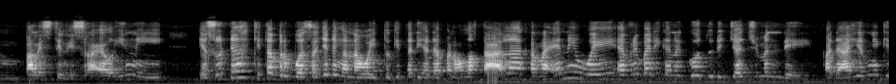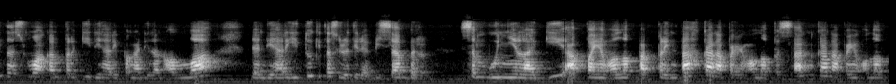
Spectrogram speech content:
um, Palestina Israel ini ya sudah kita berbuat saja dengan nawa itu kita di hadapan Allah Ta'ala. Karena anyway everybody gonna go to the judgment day. Pada akhirnya kita semua akan pergi di hari pengadilan Allah dan di hari itu kita sudah tidak bisa bersembunyi lagi apa yang Allah perintahkan apa yang Allah pesankan apa yang Allah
